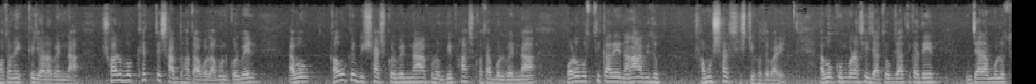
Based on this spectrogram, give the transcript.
মতানৈক্যে জড়াবেন না। সর্বক্ষেত্রে সাবধানতা অবলম্বন করবেন এবং কাউকে বিশ্বাস করবেন না, কোনো বিফাস কথা বলবেন না। পরবর্তীকালে নানাবিধ সমস্যার সৃষ্টি হতে পারে এবং কুম্ভ রাশি জাতক জাতিকাদের, যারা মূলত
